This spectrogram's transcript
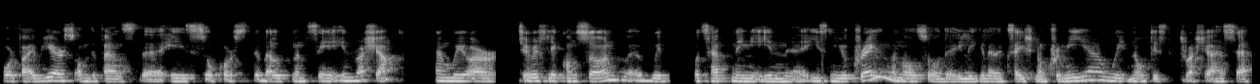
four or five years on defense. There is, of course, developments in, Russia. And we are seriously concerned uh, with what's happening in uh, eastern Ukraine and also the illegal annexation of Crimea. We noticed that Russia has a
